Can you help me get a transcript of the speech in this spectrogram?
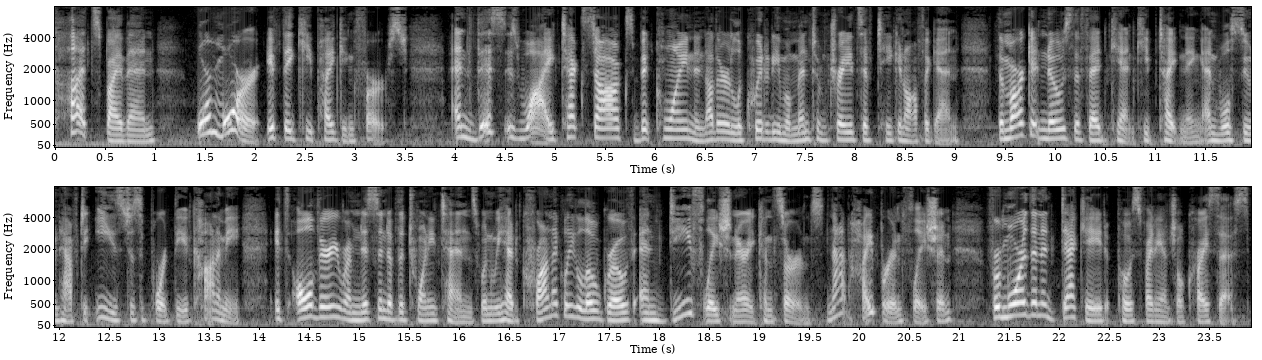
cuts by then, or more if they keep hiking first. And this is why tech stocks, Bitcoin, and other liquidity momentum trades have taken off again. The market knows the Fed can't keep tightening and will soon have to ease to support the economy. It's all very reminiscent of the 2010s when we had chronically low growth and deflationary concerns, not hyperinflation, for more than a decade post financial crisis.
